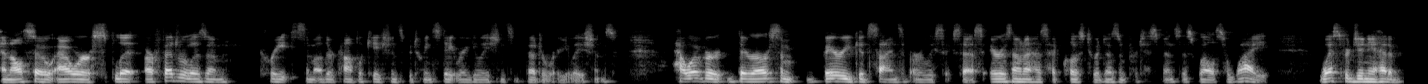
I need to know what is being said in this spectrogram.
And also, our split, our federalism creates some other complications between state regulations and federal regulations. However, there are some very good signs of early success. Arizona has had close to a dozen participants as well as Hawaii. West Virginia had a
